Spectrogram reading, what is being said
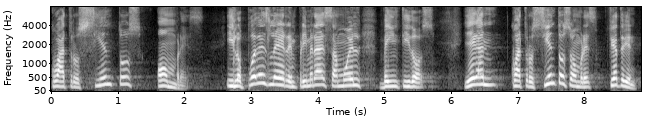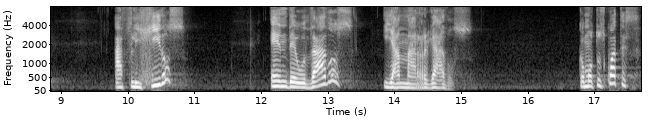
400 hombres y lo puedes leer en 1 Samuel 22. Llegan 400 hombres, fíjate bien, afligidos, endeudados y amargados. Como tus cuates.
